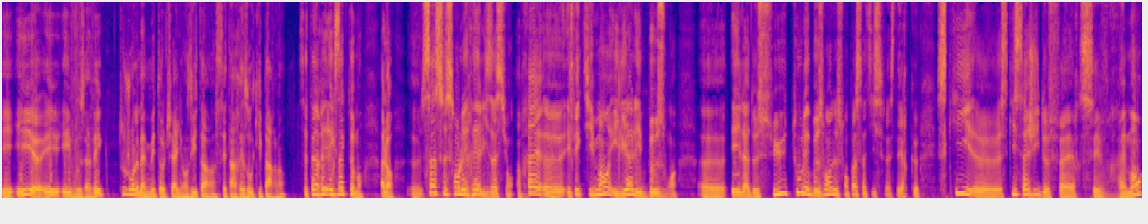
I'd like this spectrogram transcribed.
Et, et, et- et vous avez toujours les mêmes méthodes chez Alliance Vita. hein. C'est un réseau qui parle. hein. C'est un ré- exactement. Alors euh, ça, ce sont les réalisations. Après, euh, effectivement, il y a les besoins. Euh, et là-dessus, tous les besoins ne sont pas satisfaits. C'est-à-dire que ce qui, ce qu'il s'agit de faire, c'est vraiment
